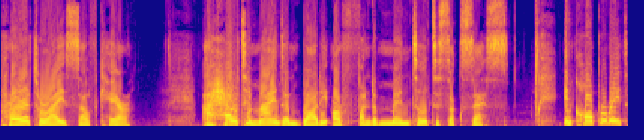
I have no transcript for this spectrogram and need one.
prioritize self care. A healthy mind and body are fundamental to success. Incorporate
